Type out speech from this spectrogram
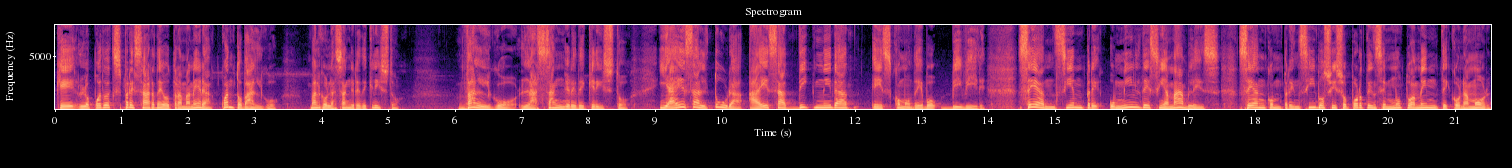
que lo puedo expresar de otra manera. ¿Cuánto valgo? Valgo la sangre de Cristo. Valgo la sangre de Cristo. Y a esa altura, a esa dignidad, es como debo vivir. Sean siempre humildes y amables, sean comprensivos y soportense mutuamente con amor,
